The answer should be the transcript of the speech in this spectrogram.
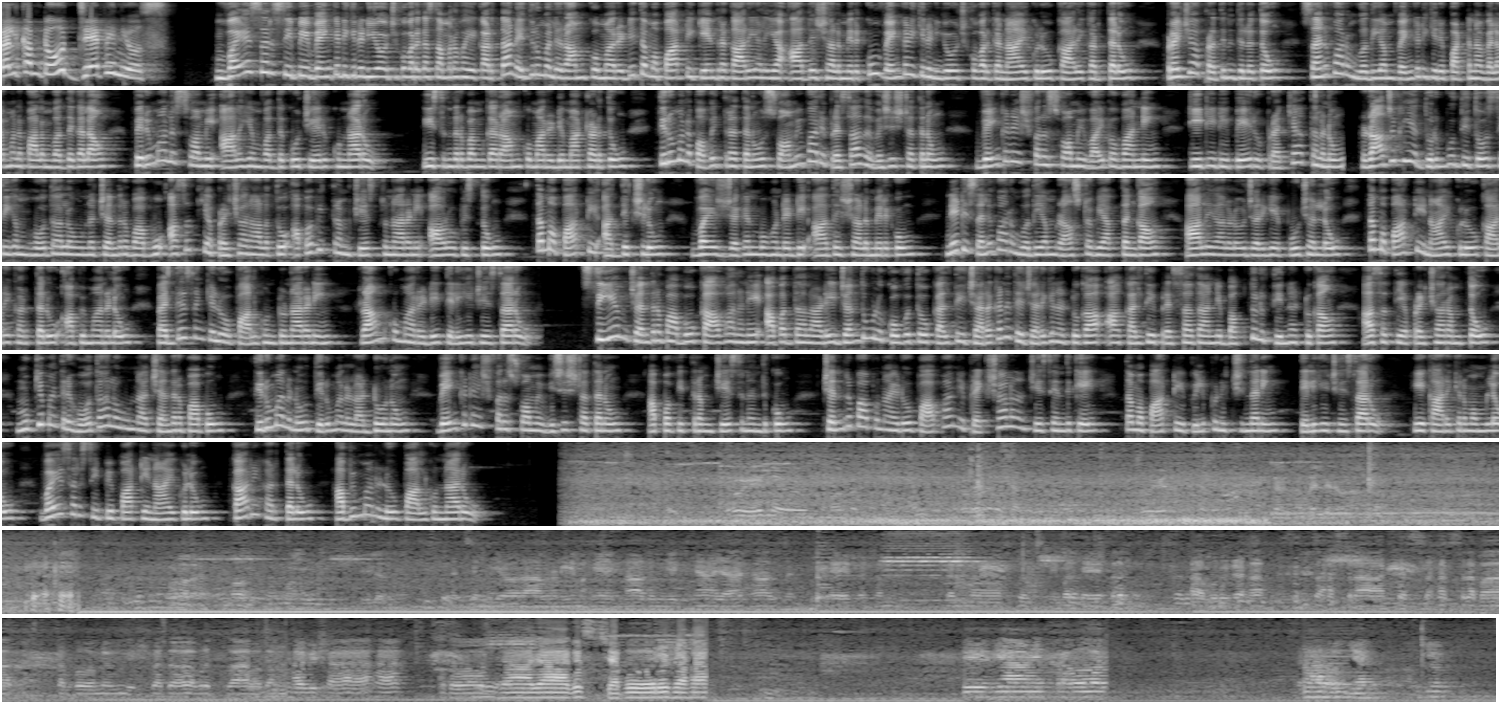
Welcome to JP news YSRCP Venkatagiri నియోజకవర్గ సమన్వయకర్త నెదురుమల్లి రామ్ కుమార్ రెడ్డి తమ పార్టీ కేంద్ర కార్యాలయ ఆదేశాల మేరకు వెంకటగిరి నియోజకవర్గ నాయకులు కార్యకర్తలు ప్రజా ప్రతినిధులతో శనివారం ఉదయం వెంకటగిరి పట్టణ వెలమలపాలెం వద్ద గల పెరుమాలస్వామి ఆలయం వద్దకు చేరుకున్నారు. ఈ సందర్భంగా రామ్ కుమార్ రెడ్డి మాట్లాడుతూ తిరుమల పవిత్రతను స్వామివారి ప్రసాద విశిష్టతను వెంకటేశ్వర స్వామి వైభవాన్ని టీటీడీ పేరు ప్రఖ్యాతలను రాజకీయ దుర్బుద్ధితో సీఎం హోదాలో ఉన్న చంద్రబాబు అసత్య ప్రచారాలతో అపవిత్రం చేస్తున్నారని ఆరోపిస్తూ తమ పార్టీ అధ్యక్షులు వైఎస్ జగన్మోహన్ రెడ్డి ఆదేశాల మేరకు నేటి శనివారం ఉదయం రాష్ట్ర వ్యాప్తంగా ఆలయాలలో జరిగే పూజల్లో తమ పార్టీ నాయకులు కార్యకర్తలు అభిమానులు పెద్ద సంఖ్యలో పాల్గొంటున్నారని రామ్ కుమార్ రెడ్డి తెలియజేశారు. సీఎం చంద్రబాబు కావాలనే అబద్ధాలాడి జంతువుల కొవ్వుతో కల్తీ జరగనిదే జరిగినట్టుగా ఆ కల్తీ ప్రసాదాన్ని భక్తులు తిన్నట్టుగా అసత్య ప్రచారంతో ముఖ్యమంత్రి హోదాలో ఉన్న చంద్రబాబు తిరుమలను తిరుమల లడ్డూను వెంకటేశ్వర స్వామి విశిష్టతను అపవిత్రం చేసినందుకు చంద్రబాబు నాయుడు పాపాన్ని ప్రక్షాళన చేసేందుకే తమ పార్టీ పిలుపునిచ్చిందని తెలియజేశారు. ఈ కార్యక్రమంలో వైఎస్ఆర్సీపీ పార్టీ నాయకులు కార్యకర్తలు అభిమానులు పాల్గొన్నారు. ఇరవై ఏళ్ళు रावणीमहे खादं यज्ञाय खादशं तन्मास्तु निपते पुरुषः सहस्राक्षः सहस्रपात् तभूमिं विश्वत वृत्वा वदं हविषाः अतोऽध्यायागश्च पूरुषः దేవ్యాణి ప్రవోచ్య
